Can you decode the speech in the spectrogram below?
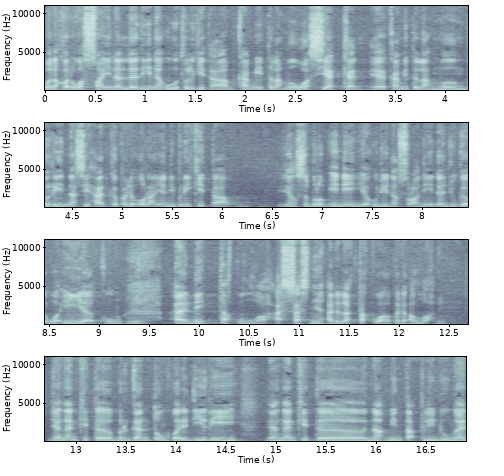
walaqad wasaina alladhina utul kitab kami telah mewasiatkan ya kami telah memberi nasihat kepada orang yang diberi kitab yang sebelum ini Yahudi Nasrani dan juga wa iyyakum ya. anittaqullah asasnya adalah takwa kepada Allah ya. jangan kita bergantung kepada diri jangan kita nak minta perlindungan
